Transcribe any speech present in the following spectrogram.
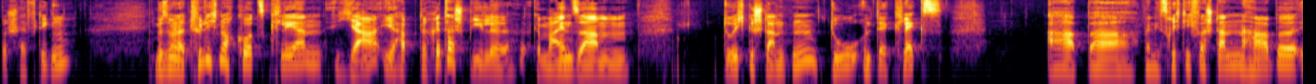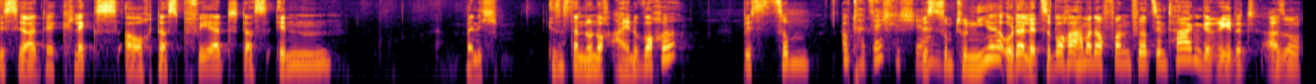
beschäftigen, müssen wir natürlich noch kurz klären, ja, ihr habt Ritterspiele gemeinsam durchgestanden, du und der Klecks. Aber wenn ich es richtig verstanden habe, ist ja der Klecks auch das Pferd, das in, wenn ich, ist es dann nur noch eine Woche bis zum Oh, tatsächlich, ja. bis zum Turnier, oder? Letzte Woche haben wir doch von 14 Tagen geredet. Also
